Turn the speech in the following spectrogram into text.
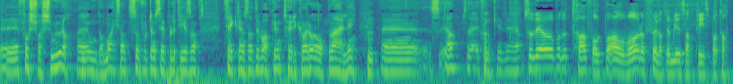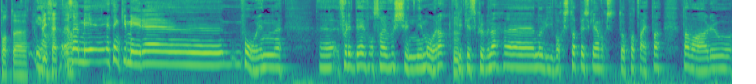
eh, forsvarsmur, da, eh, ungdommer. Så fort de ser politiet, så trekker de seg tilbake. De tør ikke være åpne og ærlig. Eh, så, ja, så jeg tenker ja. Så det å måte ta folk på alvor og føle at de blir satt pris på og tatt på at det Ja, blir sett altså, jeg, jeg tenker mer eh, få inn eh, for det også har jo forsvunnet i morgen, Mm. fritidsklubbene. Eh, når vi vokste opp, jeg husker jeg vokste opp på Tveita, da var det jo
